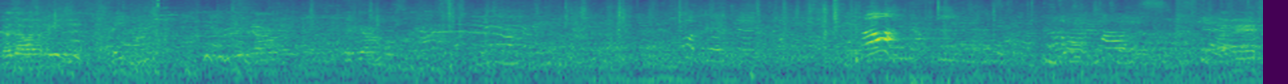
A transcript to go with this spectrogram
Go that way up the stairs. Keep going. Keep going. Oh! Over here.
